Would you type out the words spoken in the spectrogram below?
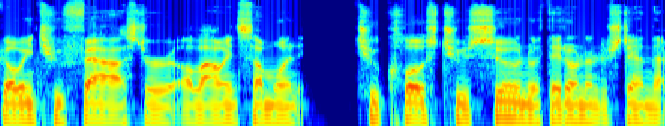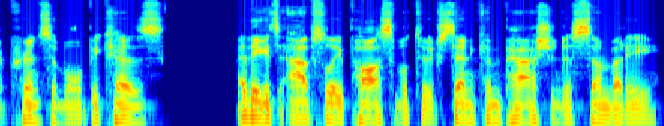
going too fast or allowing someone too close too soon if they don't understand that principle because I think it's absolutely possible to extend compassion to somebody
